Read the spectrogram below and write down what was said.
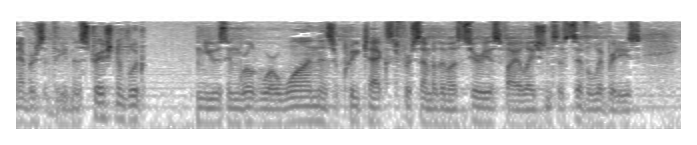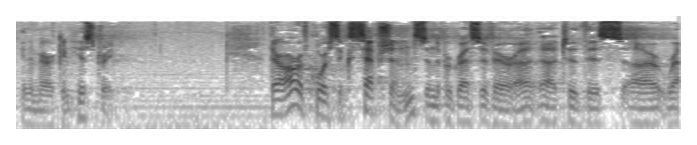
members of the administration of Woodrow using World War I as a pretext for some of the most serious violations of civil liberties in American history. There are, of course, exceptions in the progressive era uh, to this uh,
